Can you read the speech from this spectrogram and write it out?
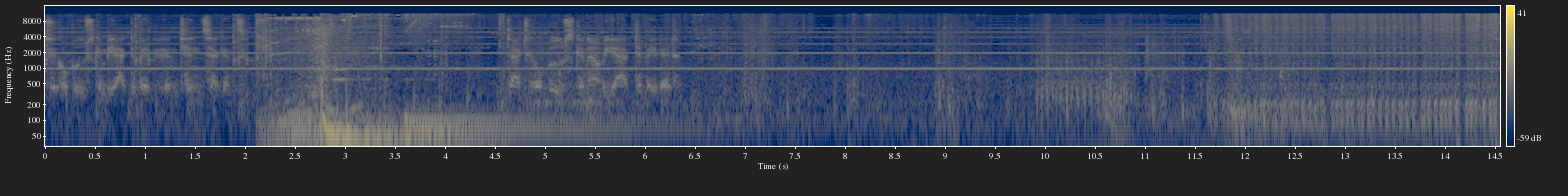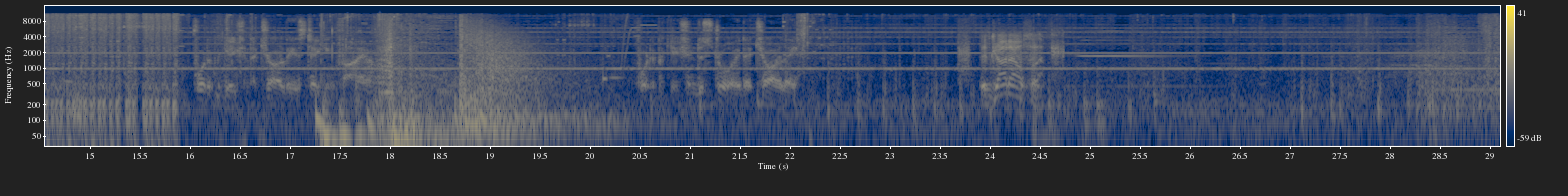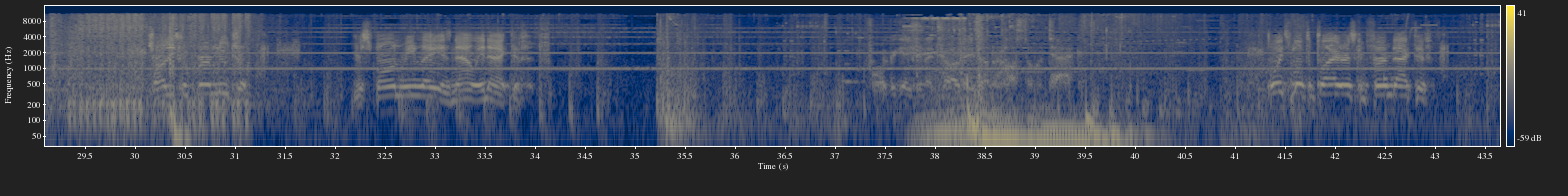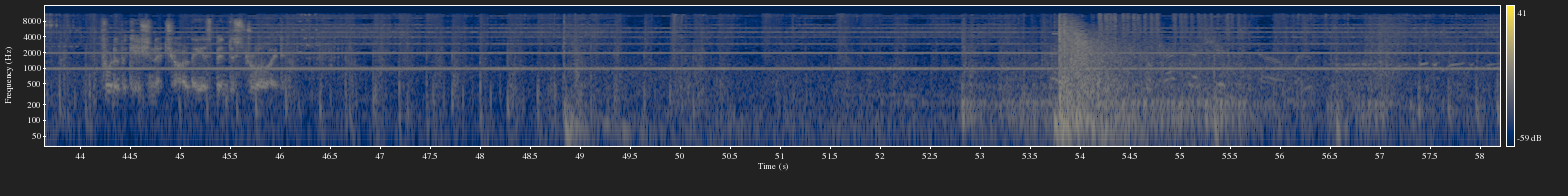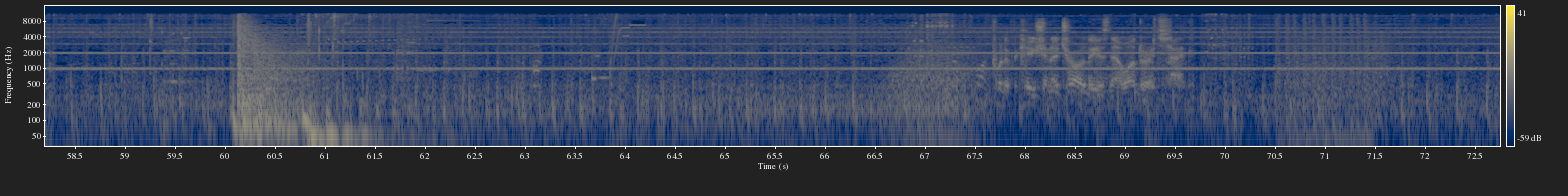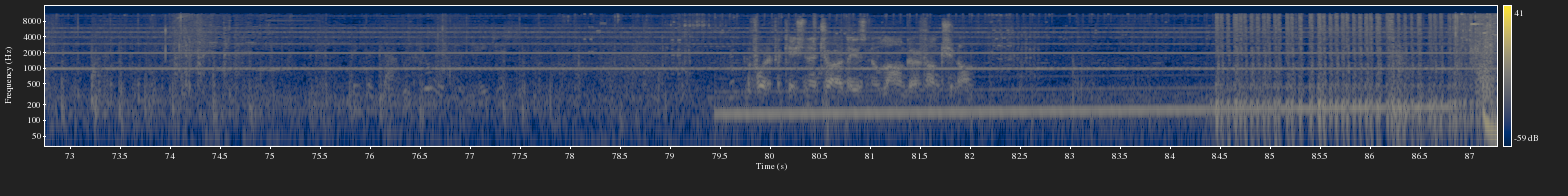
Tactical boost can be activated in 10 seconds. Tactical boost can now be activated. Is confirmed active. Fortification at Charlie has been destroyed. Fortification at Charlie is now under attack. Charlie is no longer functional.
